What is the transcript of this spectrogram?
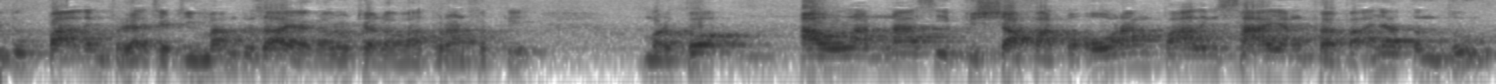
itu paling berat jadi imam itu saya kalau dalam aturan fikih. Mergo aulan nasi bisa orang paling sayang bapaknya tentu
